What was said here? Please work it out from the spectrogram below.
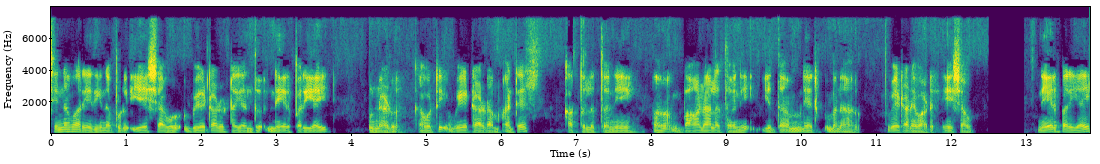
చిన్నవారు ఎదిగినప్పుడు ఏషావు వేటాడుట ఎందు నేర్పరి అయి ఉన్నాడు. కాబట్టి వేటాడడం అంటే కత్తులతోని బాణాలతోని యుద్ధం నేర్ మన వేటాడేవాడు ఏషావు నేర్పరి అయి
